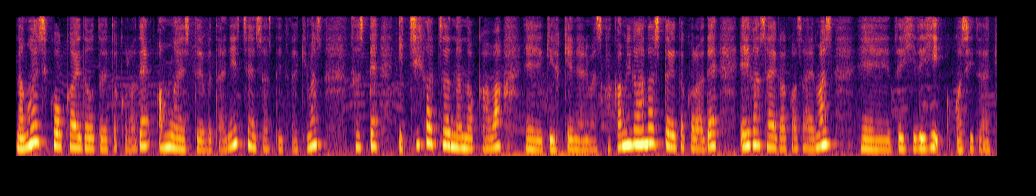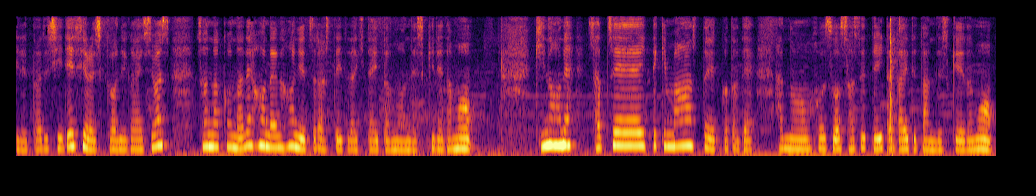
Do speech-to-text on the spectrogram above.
名古屋市公会堂というところで、恩返しという舞台に出演させていただきます。そして1月7日は、えー、岐阜県にあります、各務原市というところで、映画祭がございます。えー、ぜひぜひお越しいただけると嬉しいです。よろしくお願いします。そんなこんなで本題の方に移らせていただきたいと思うんですけれども、昨日ね、撮影行ってきますということで、あの、放送させていただいてたんですけれども、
